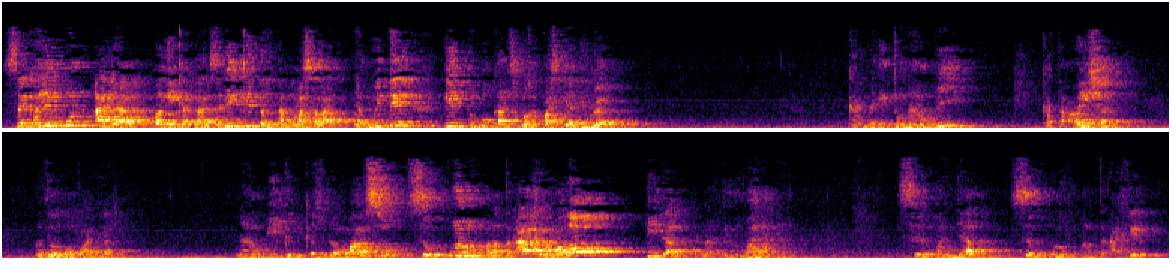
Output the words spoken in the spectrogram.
Sekalipun ada pengikatan sedikit tentang masalah yang witir, itu bukan sebuah kepastian juga. Karena itu Nabi kata Aisyah radhiyallahu anha, Nabi ketika sudah masuk 10 malam terakhir Ramadan tidak pernah tidur malam sepanjang 10 malam terakhir.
